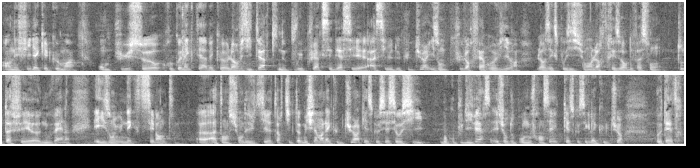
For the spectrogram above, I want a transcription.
en effet, il y a quelques mois, ont pu se reconnecter avec leurs visiteurs qui ne pouvaient plus accéder à ces, lieux de culture. Ils ont pu leur faire revivre leurs expositions, leurs trésors de façon tout à fait nouvelle et ils ont eu une excellente attention des utilisateurs TikTok. Mais finalement, la culture, qu'est-ce que c'est? C'est aussi beaucoup plus diverse et surtout pour nous Français, qu'est-ce que c'est que la culture? Peut-être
